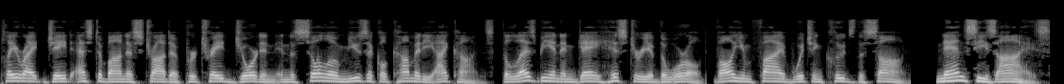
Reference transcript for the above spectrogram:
playwright Jade Esteban Estrada portrayed Jordan in the solo musical comedy Icons, The Lesbian and Gay History of the World, Volume 5 which includes the song, "'Nancy's Eyes'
